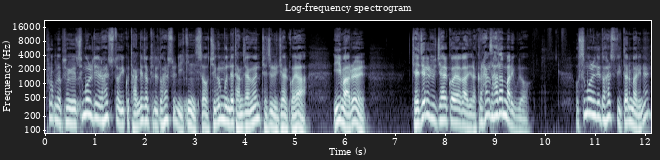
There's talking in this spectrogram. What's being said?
트럼프 대통령이 small deal을 할 수도 있고 단계적 deal도 할 수도 있긴 있어. 지금 근데 당장은 제재를 유지할 거야. 이 말을 제재를 유지할 거야가 아니라 그건 항상 하단 말이고요. 어, small deal도 할 수도 있다는 말이네.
